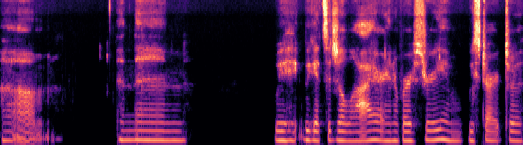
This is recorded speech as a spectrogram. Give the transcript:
Um and then we we get to July, our anniversary, and we start to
